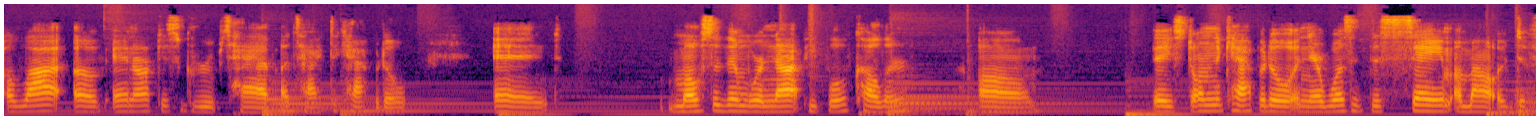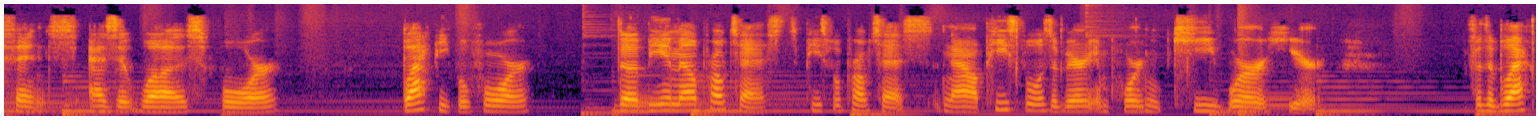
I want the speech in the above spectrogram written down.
a lot of anarchist groups have attacked the Capitol, and most of them were not people of color. Um, they stormed the Capitol, and there wasn't the same amount of defense as it was for black people for the BML protests, peaceful protests. Now, peaceful is a very important key word here. For the Black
